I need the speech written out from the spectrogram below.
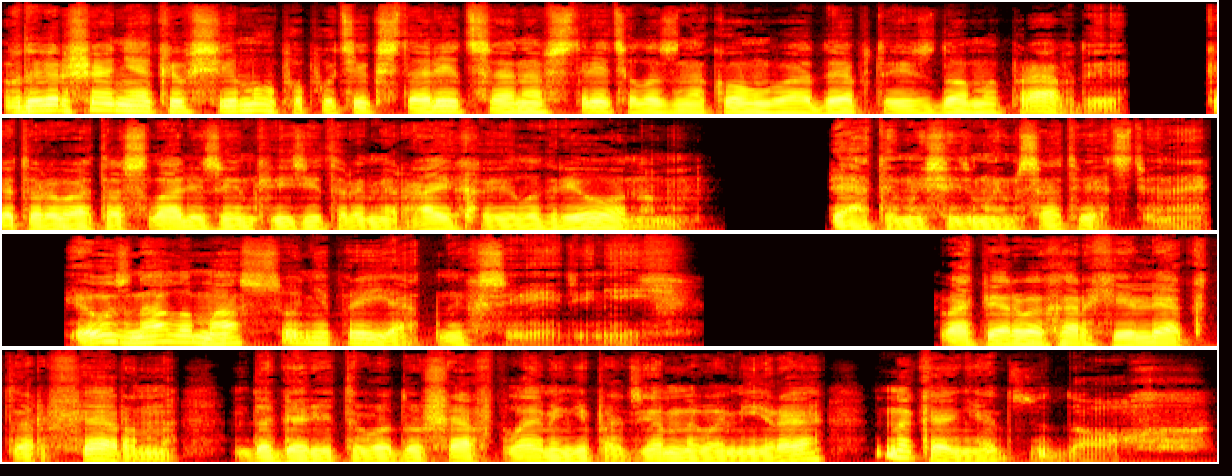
В довершение ко всему, по пути к столице она встретила знакомого адепта из Дома Правды, которого отослали за инквизиторами Райха и Лагрионом пятым и седьмым соответственно, и узнала массу неприятных сведений. Во-первых, архилектор Ферн, догорит его душа в пламени подземного мира, наконец сдох.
